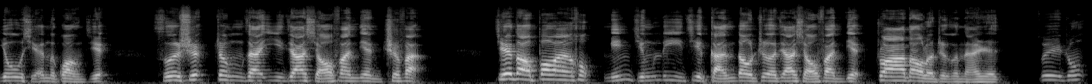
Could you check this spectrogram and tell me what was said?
悠闲的逛街，此时正在一家小饭店吃饭。接到报案后，民警立即赶到这家小饭店，抓到了这个男人。最终，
